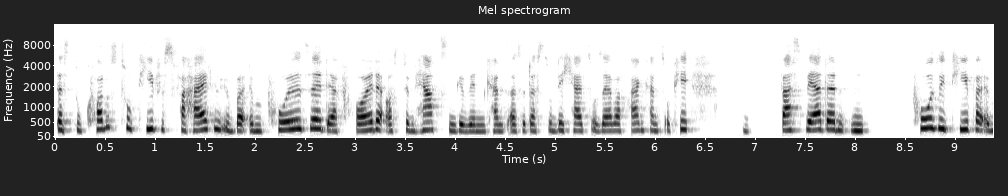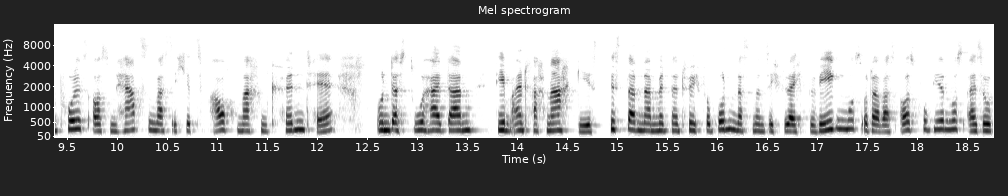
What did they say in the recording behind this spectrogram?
dass du konstruktives Verhalten über Impulse der Freude aus dem Herzen gewinnen kannst. Also dass du dich halt so selber fragen kannst, okay, was wäre denn ein positiver Impuls aus dem Herzen, was ich jetzt auch machen könnte und dass du halt dann dem einfach nachgehst. Ist dann damit natürlich verbunden, dass man sich vielleicht bewegen muss oder was ausprobieren muss. Also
